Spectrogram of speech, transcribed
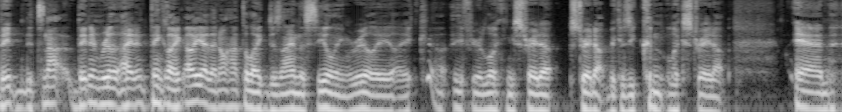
they it's not they didn't really I didn't think like oh yeah they don't have to like design the ceiling really like uh, if you're looking straight up straight up because you couldn't look straight up and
